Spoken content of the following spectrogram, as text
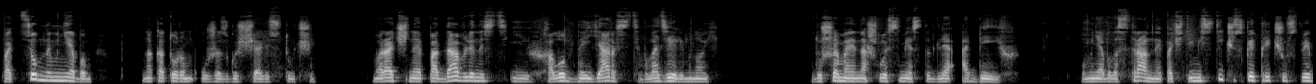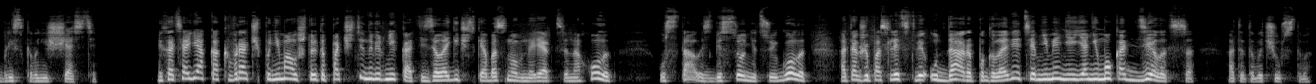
под темным небом, на котором уже сгущались тучи. Мрачная подавленность и холодная ярость владели мной. В душе моей нашлось место для обеих. У меня было странное, почти мистическое предчувствие близкого несчастья. И хотя я, как врач, понимал, что это почти наверняка физиологически обоснованная реакция на холод, усталость, бессонницу и голод, а также последствия удара по голове, тем не менее я не мог отделаться от этого чувства,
